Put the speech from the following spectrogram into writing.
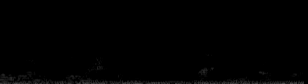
cultivate your own curiosity, that can be helpful.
